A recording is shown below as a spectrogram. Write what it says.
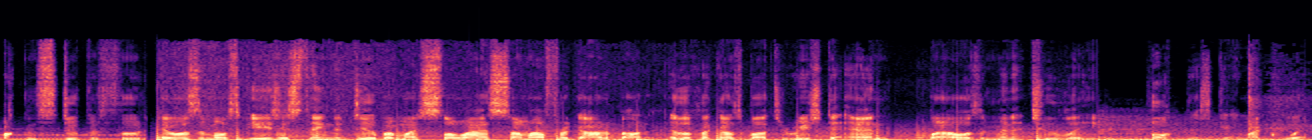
fucking stupid food. It was the most easiest thing to do, but my slow ass somehow forgot about it. It looked like I was about to reach the end, but I was a minute too late. Fuck this game, I quit.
